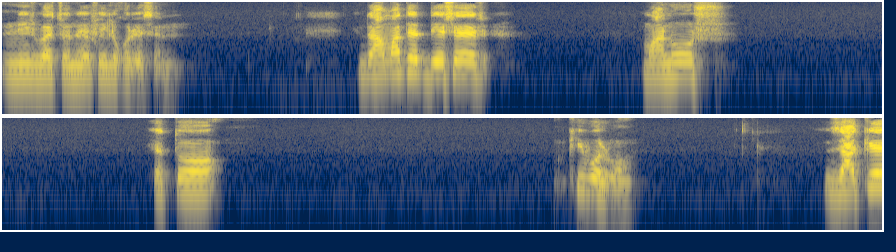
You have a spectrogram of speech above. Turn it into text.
নির্বাচনে ফেল করেছেন। কিন্তু আমাদের দেশের মানুষ এত কি বলব? যাকে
